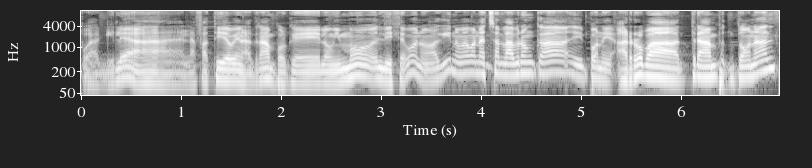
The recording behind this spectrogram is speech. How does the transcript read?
Pues aquí le ha, le ha fastidiado bien a Trump, porque lo mismo él dice, bueno, aquí no me van a echar la bronca y pone arroba Trump Donald.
